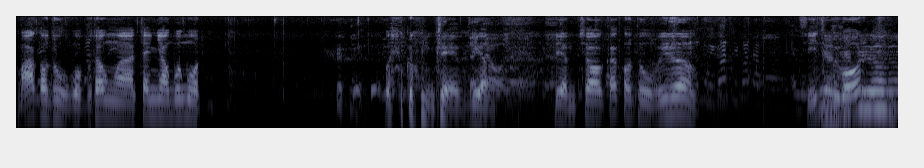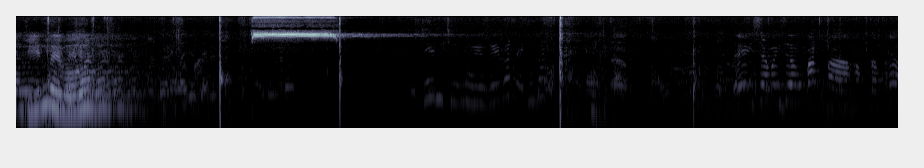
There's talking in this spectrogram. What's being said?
Ba cầu thủ của Phổ Thông à, tranh nhau bước một. Cuối cùng để điểm điểm cho các cầu thủ Vi Hương 9 Điểm cho Vi 14. Hương 9 14. Đấy, xem anh Dương bắt mà học tập nhá.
